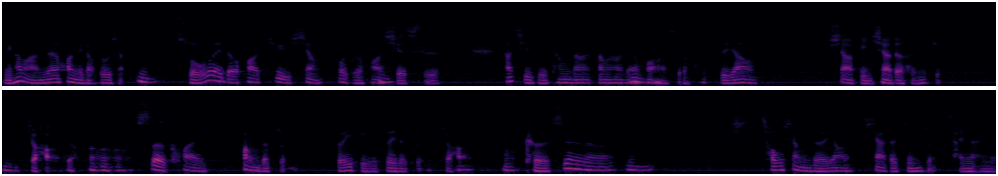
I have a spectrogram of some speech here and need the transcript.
你看嘛，你再换个角度想，嗯。所谓的画具象或者画嗯。写实，他其实当他当他在画的时候，只要下笔下的很准嗯。就好了，就嗯嗯嗯色块放得准，堆叠堆得准就好了。嗯可是呢，嗯。抽象的要下的精准才难呢，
